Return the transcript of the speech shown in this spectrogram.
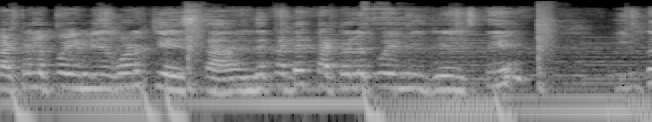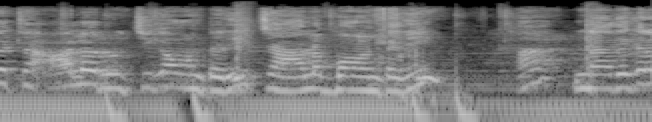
కట్టెల పొయ్యి మీద కూడా చేస్తా. ఎందుకంటే కట్టెల పొయ్యి మీద చేస్తే ఇంకా చాలా రుచిగా ఉంటుంది చాలా బాగుంటుంది. నా దగ్గర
